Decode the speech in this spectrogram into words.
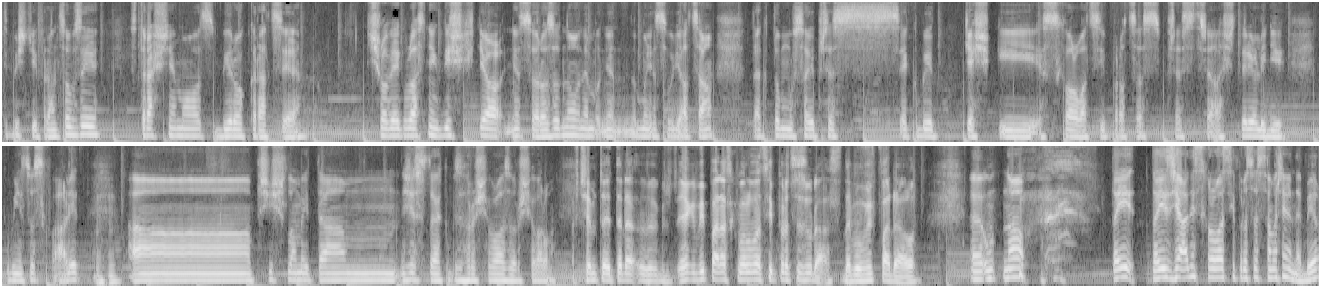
typičtí francouzi, strašně moc byrokracie. Člověk vlastně, když chtěl něco rozhodnout nebo, nebo něco udělat sám, tak to museli přes jakoby těžký schvalovací proces přes třeba čtyři lidi jakoby něco schválit uh-huh. a přišlo mi tam, že se to jakoby zhoršovalo a zhoršovalo. A v čem to je teda, jak vypadá schvalovací proces u nás, nebo vypadal? Uh, no, tady, tady žádný schvalovací proces samozřejmě nebyl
